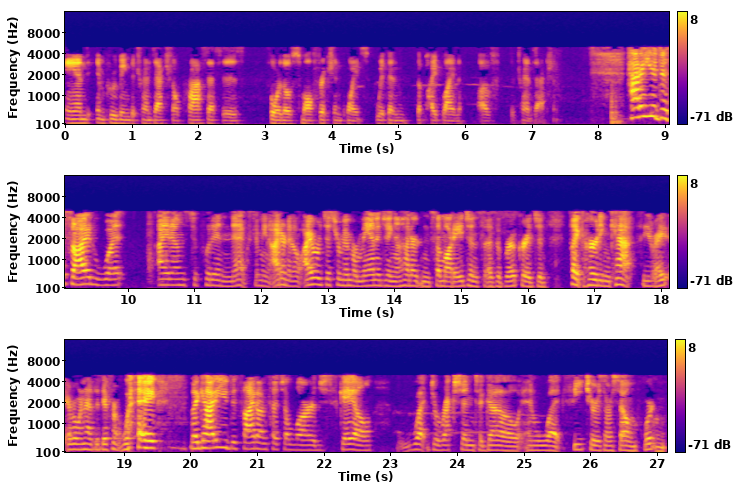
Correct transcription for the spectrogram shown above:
and improving the transactional processes for those small friction points within the pipeline of the transaction. How do you decide what items to put in next? I mean, I don't know. I just remember managing a hundred and some odd agents as a brokerage, and it's like herding cats, right? Everyone has a different way. like, how do you decide on such a large scale what direction to go and what features are so important.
